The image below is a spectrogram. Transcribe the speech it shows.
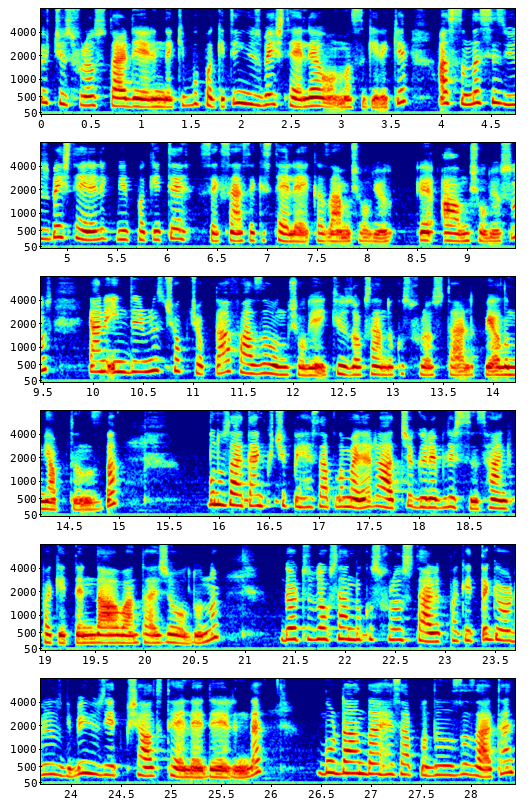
300 Frostar değerindeki bu paketin 105 TL olması gerekir. Aslında siz 105 TL'lik bir paketi 88 TL'ye kazanmış oluyor, e, almış oluyorsunuz. Yani indiriminiz çok çok daha fazla olmuş oluyor 299 Frostar'lık bir alım yaptığınızda. Bunu zaten küçük bir hesaplamayla rahatça görebilirsiniz hangi paketlerin daha avantajlı olduğunu. 499 Frostar'lık pakette gördüğünüz gibi 176 TL değerinde. Buradan da hesapladığınızda zaten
